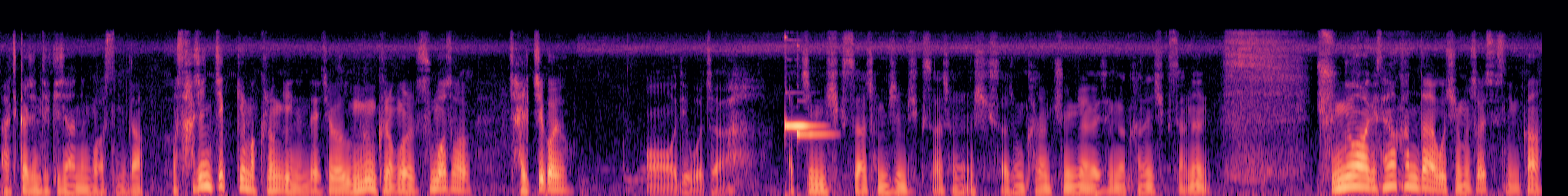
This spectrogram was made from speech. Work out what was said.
아직까지는 들키지 않는 것 같습니다. 뭐 사진 찍기 막 그런 게 있는데 제가 은근 그런 걸 숨어서 잘 찍어요. 어, 어디 보자 아침 식사, 점심 식사, 저녁 식사 중 가장 중요하게 생각하는 식사는 중요하게 생각한다고 질문 써 있었으니까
